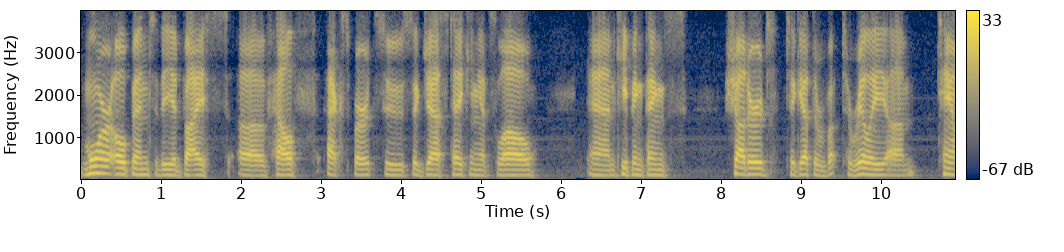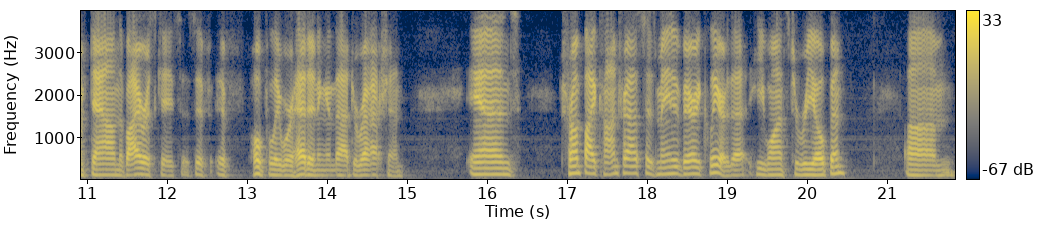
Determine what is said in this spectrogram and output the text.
more open to the advice of health experts who suggest taking it slow and keeping things shuttered to get the to really um, tamp down the virus cases if if hopefully we're heading in that direction. And Trump by contrast has made it very clear that he wants to reopen. Um,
